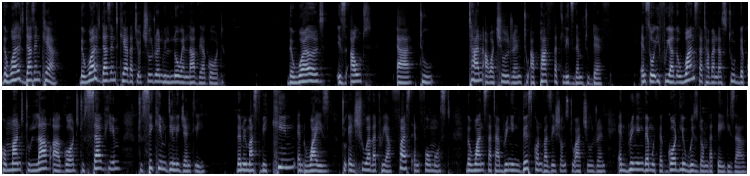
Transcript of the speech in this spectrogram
The world doesn't care. The world doesn't care that your children will know and love their God. The world is out uh, to turn our children to a path that leads them to death. And so, if we are the ones that have understood the command to love our God, to serve Him, to seek Him diligently, then we must be keen and wise to ensure that we are first and foremost the ones that are bringing these conversations to our children and bringing them with the godly wisdom that they deserve.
